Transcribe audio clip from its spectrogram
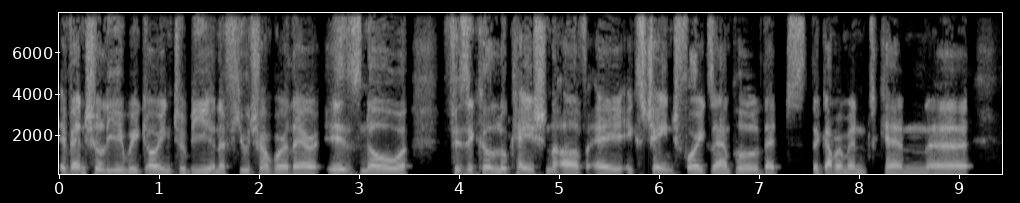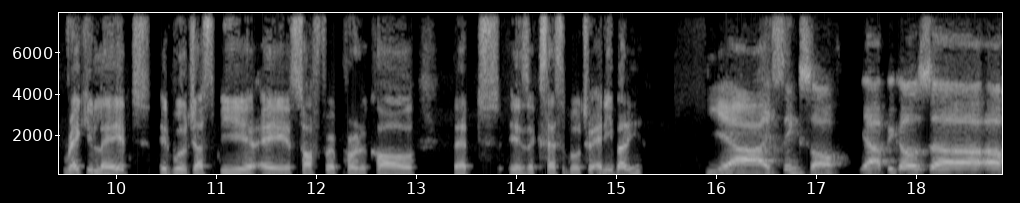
eventually we're going to be in a future where there is no physical location of a exchange for example that the government can uh, regulate. It will just be a software protocol that is accessible to anybody? Yeah i think so. Yeah because uh, uh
